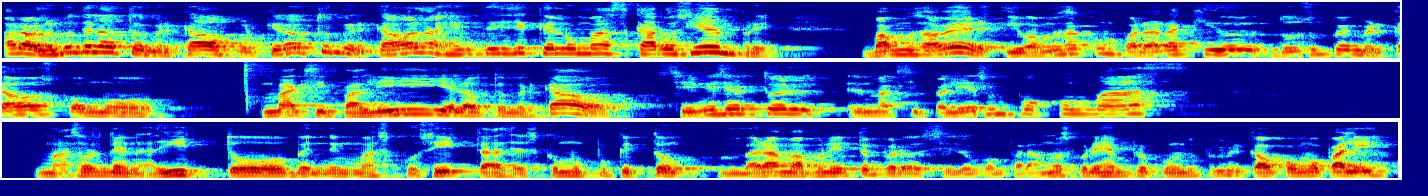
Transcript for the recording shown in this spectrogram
Ahora hablemos del automercado. ¿Por qué el automercado la gente dice que es lo más caro siempre? Vamos a ver y vamos a comparar aquí dos, supermercados como Maxi Palí y el automercado. Si bien es cierto, el, el Maxi Palí es un poco más más ordenadito, venden más cositas, es como un poquito más bonito, pero si lo comparamos, por ejemplo, con un supermercado como Palí,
